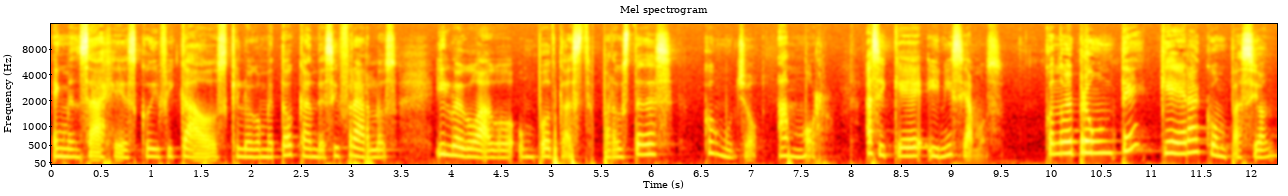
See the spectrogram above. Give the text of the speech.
en mensajes codificados que luego me tocan descifrarlos y luego hago un podcast para ustedes con mucho amor. Así que iniciamos. Cuando me pregunté qué era compasión,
